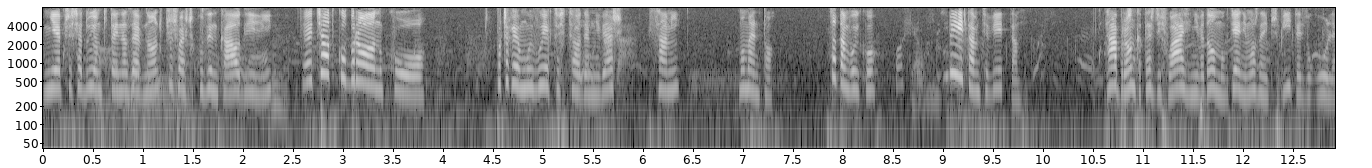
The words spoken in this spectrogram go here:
Nie przesiadują tutaj na zewnątrz. Przyszła jeszcze kuzynka od Lili. E, ciotku Bronku! Poczekaj, mój wujek coś chce ode mnie, wiesz? Sami? Momento. Co tam, wujku? Witam cię, witam. Ta Bronka też gdzieś łazi, nie wiadomo gdzie, nie można jej przywitać w ogóle.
